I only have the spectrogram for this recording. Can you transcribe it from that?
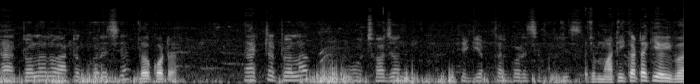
হ্যাঁ ট্রলারও আটক করেছে। তাও কটা? একটা ট্রলার ও ছজনকে গ্রেপ্তার করেছে পুলিশ। আচ্ছা মাটি কাটা কি ওই আহ,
